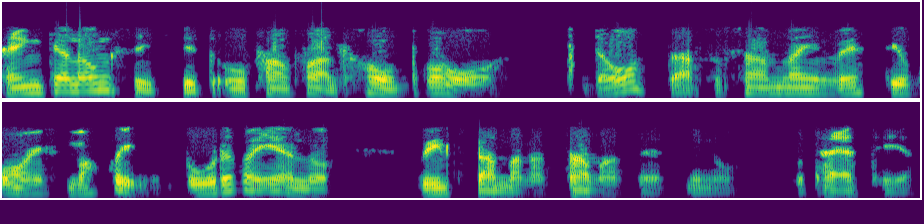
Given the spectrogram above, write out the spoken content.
tänka långsiktigt och framförallt ha bra data, alltså samla in vettig och bra information, både vad gäller viltstammarnas sammansättning och, och täthet,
